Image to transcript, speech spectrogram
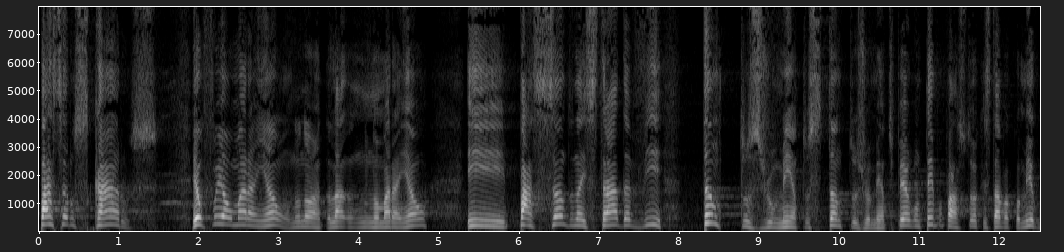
pássaros caros. Eu fui ao Maranhão, no, no Maranhão, e passando na estrada vi tantos jumentos, tantos jumentos. Perguntei para o pastor que estava comigo,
